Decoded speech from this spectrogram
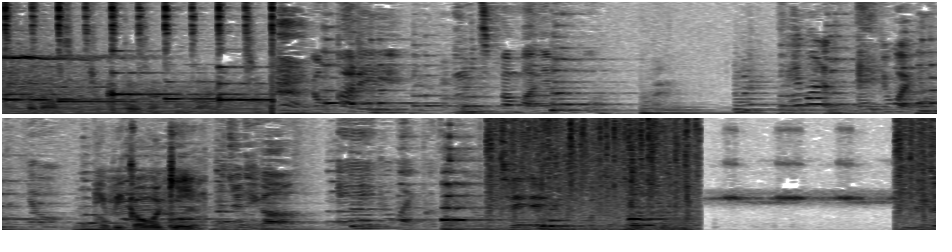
가 나왔으면 좋겠다고 생각하는 거 아니겠지? 역할이 눈치밥 많이 보고 생활 애교가 있거든요. Here we go again. 혜준이가 애교가 있거든요. 제 애교 근데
